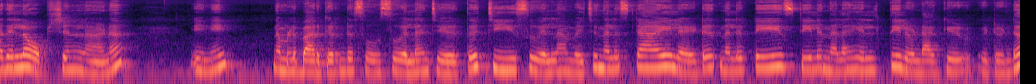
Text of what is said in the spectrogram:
അതെല്ലാം ഓപ്ഷനിലാണ് ഇനി നമ്മൾ ബർഗറിന്റെ സോസും എല്ലാം ചേർത്ത് ചീസും എല്ലാം വെച്ച് നല്ല സ്റ്റൈലായിട്ട് നല്ല ടേസ്റ്റിയിൽ നല്ല ഹെൽത്തിയിൽ ഉണ്ടാക്കിയിട്ടുണ്ട്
